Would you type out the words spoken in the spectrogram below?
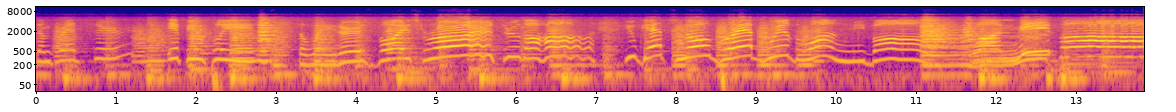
Some bread, sir, if you please. The waiter's voice roared through the hall. You get no bread with one meatball. One meatball.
